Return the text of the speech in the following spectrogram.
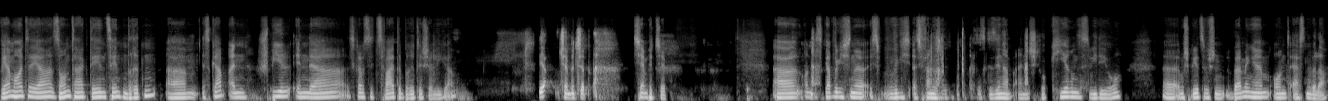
Wir haben heute ja Sonntag, den 10.3. Ähm, es gab ein Spiel in der, ich glaube, es ist die zweite britische Liga. Ja, Championship. Championship. Äh, und es gab wirklich eine, ich, wirklich, also ich fand es, als ich es gesehen habe, ein schockierendes Video äh, im Spiel zwischen Birmingham und Aston Villa.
